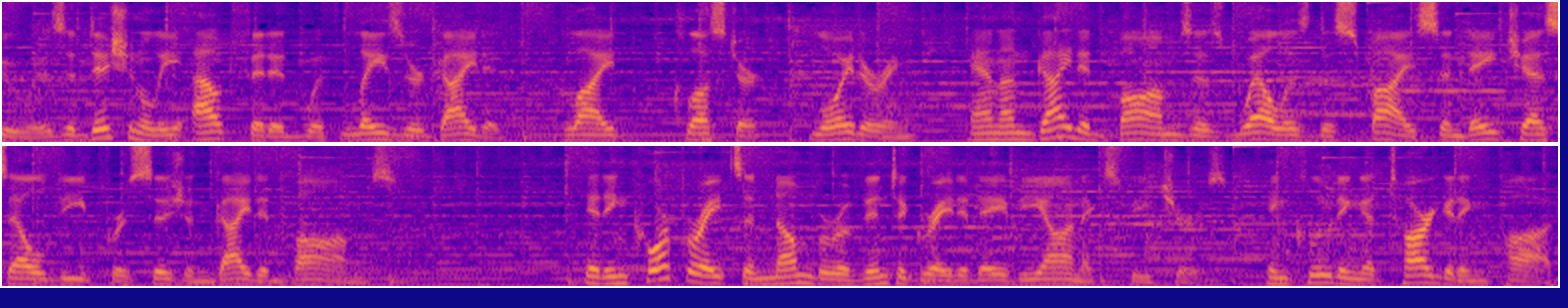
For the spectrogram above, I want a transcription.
II is additionally outfitted with laser-guided, glide, cluster, loitering, and unguided bombs as well as the SPICE and HSLD precision-guided bombs. It incorporates a number of integrated avionics features, including a targeting pod,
